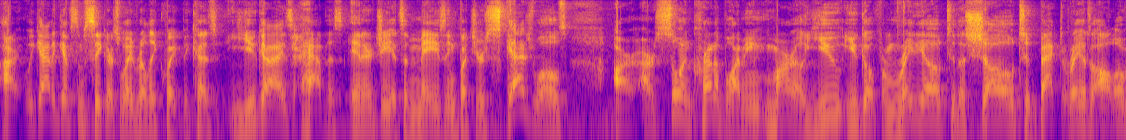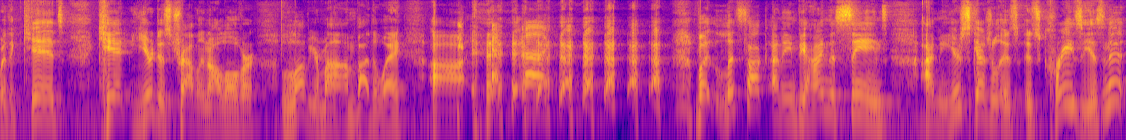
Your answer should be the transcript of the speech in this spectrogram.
All right, we got to give some secrets away really quick because you guys have this energy. It's amazing, but your schedules are, are so incredible. I mean, Mario, you you go from radio to the show to back to radio to all over. The kids, Kit, you're just traveling all over. Love your mom, by the way. Uh, but let's talk. I mean, behind the scenes. I mean, your schedule is is crazy, isn't it?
